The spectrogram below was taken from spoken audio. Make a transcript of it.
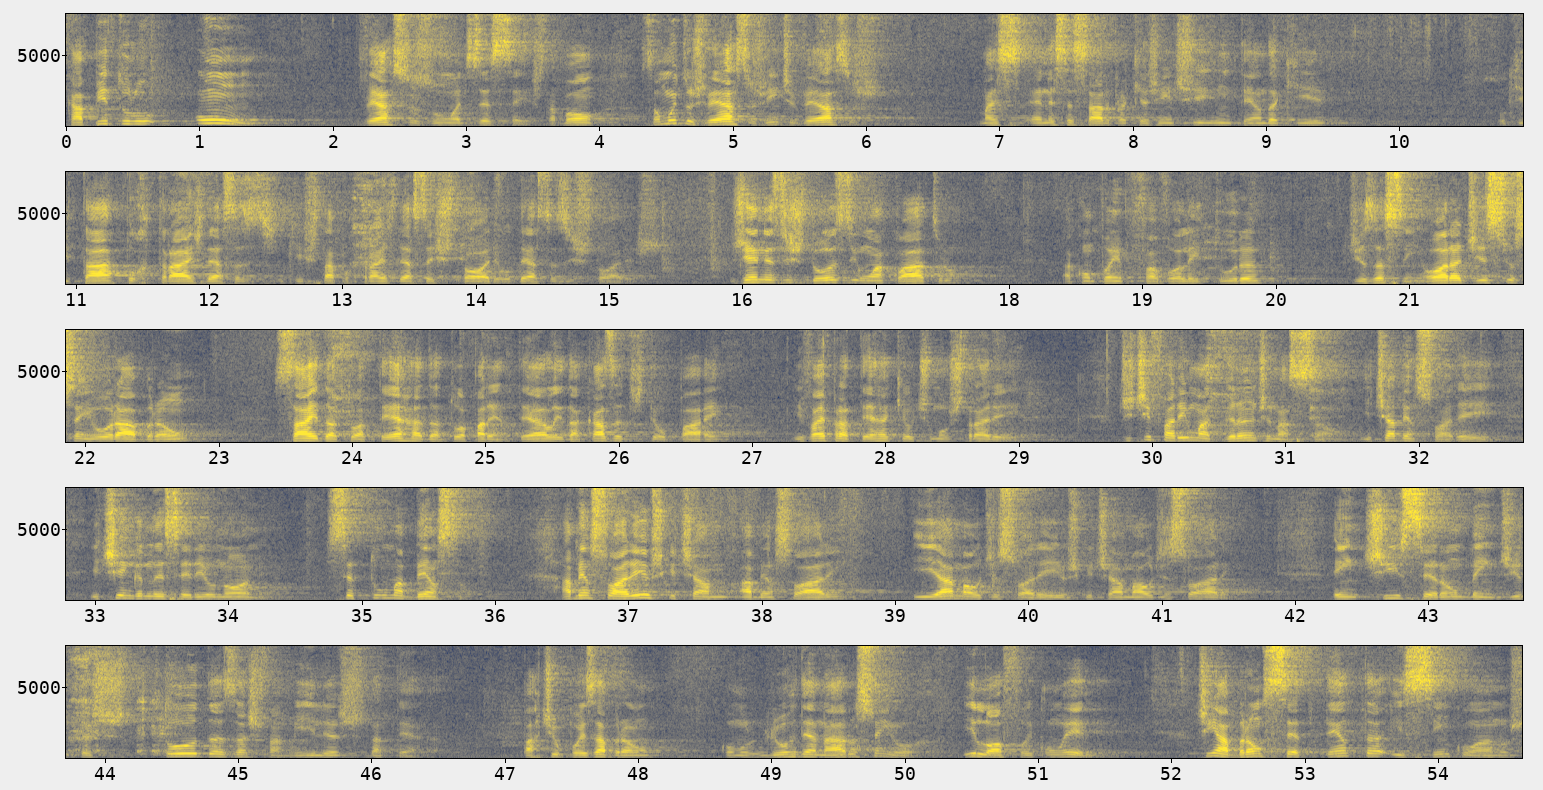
capítulo 1, versos 1 a 16, tá bom? São muitos versos, 20 versos, mas é necessário para que a gente entenda aqui o que está por trás dessas, o que está por trás dessa história ou dessas histórias. Gênesis 12, 1 a 4 Acompanhe, por favor, a leitura. Diz assim: Ora, disse o Senhor a Abrão: Sai da tua terra, da tua parentela e da casa de teu pai, e vai para a terra que eu te mostrarei. De ti farei uma grande nação, e te abençoarei, e te engrandecerei o nome. Se tu uma bênção. Abençoarei os que te abençoarem, e amaldiçoarei os que te amaldiçoarem. Em ti serão benditas todas as famílias da terra. Partiu, pois, Abrão como lhe ordenara o Senhor, e Ló foi com ele. Tinha Abrão setenta e cinco anos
